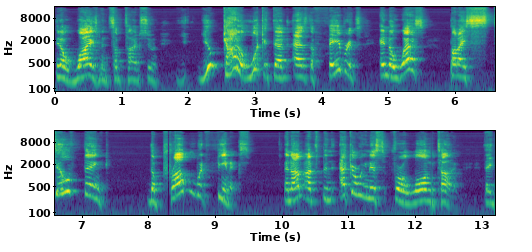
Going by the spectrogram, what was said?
you know, Wiseman sometime soon. You, you got to look at them as the favorites in the West. But I still think the problem with Phoenix, and i have been echoing this for a long time, they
